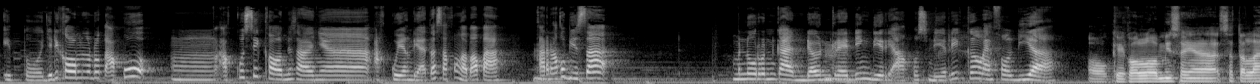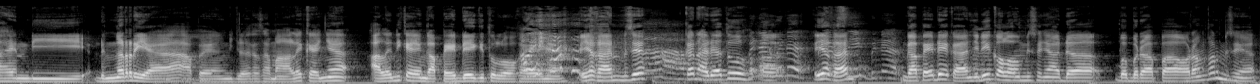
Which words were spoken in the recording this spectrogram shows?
itu jadi kalau menurut aku hmm, aku sih kalau misalnya aku yang di atas aku nggak apa-apa karena aku bisa menurunkan downgrading diri aku sendiri ke level dia Oke, kalau misalnya setelah Hendy denger ya apa yang dijelaskan sama Ale, kayaknya Ale ini kayak nggak pede gitu loh kayaknya. iya kan? Maksudnya Ah, kan ada tuh, bener, eh, bener. iya Bener kan? sih, bener. Nggak pede kan? Jadi kalau misalnya ada beberapa orang kan misalnya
